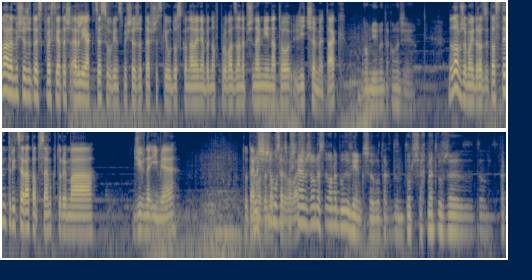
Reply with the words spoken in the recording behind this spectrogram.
No ale myślę, że to jest kwestia też early accessu, więc myślę, że te wszystkie udoskonalenia będą wprowadzane, przynajmniej na to liczymy, tak? No miejmy taką nadzieję. No dobrze, moi drodzy, to z tym Triceratopsem, który ma dziwne imię. Tutaj Ale możemy szczerze mówiąc, obserwować. myślałem, że one, one były większe, bo tak do, do 3 metrów, że to, tak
